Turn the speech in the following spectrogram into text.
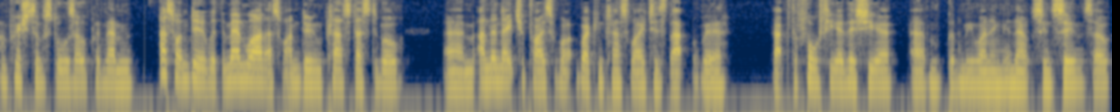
and push those doors open. Then that's what I'm doing with the memoir. That's what I'm doing Class Festival um, and the Nature Prize for Working Class Writers that we're back the fourth year this year. I'm going to be running announcing soon. So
